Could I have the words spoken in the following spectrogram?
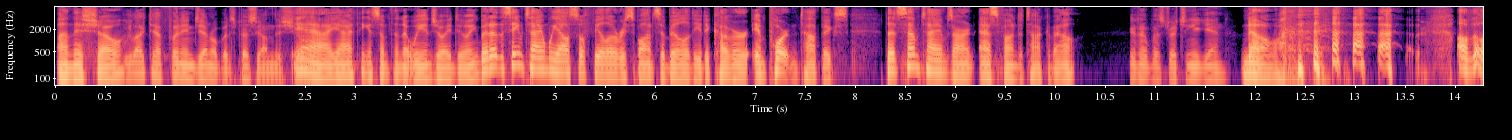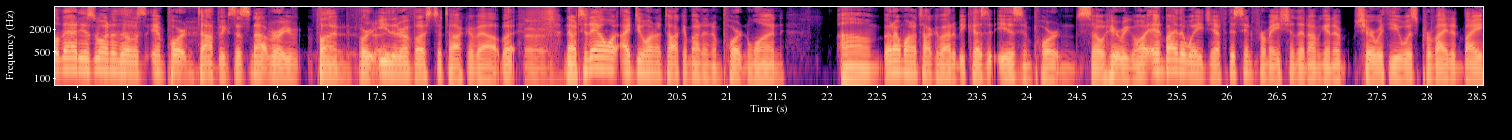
on this show. We like to have fun in general, but especially on this show. Yeah, yeah, I think it's something that we enjoy doing. But at the same time, we also feel a responsibility to cover important topics that sometimes aren't as fun to talk about. You're talking about stretching again? No. Although that is one of those important topics that's not very fun for right. either of us to talk about. But Uh, now today I, want, I do want to talk about an important one. Um, but I want to talk about it because it is important. So here we go. And by the way, Jeff, this information that I'm going to share with you was provided by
